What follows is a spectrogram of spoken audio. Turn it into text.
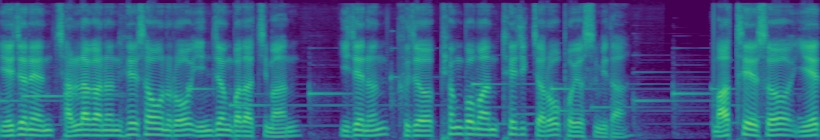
예전엔 잘 나가는 회사원으로 인정받았지만 이제는 그저 평범한 퇴직자로 보였습니다. 마트에서 옛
